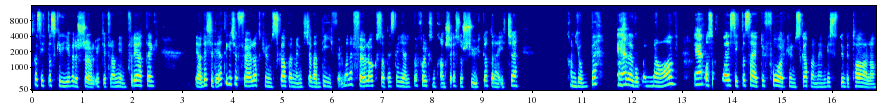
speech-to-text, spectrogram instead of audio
skal sitte og skrive det sjøl ut ifra min. Fordi at jeg ja, Det er ikke det at jeg ikke føler at kunnskapen min ikke er verdifull, men jeg føler også at jeg skal hjelpe folk som kanskje er så syke at de ikke kan jobbe. Kanskje ja. de går på Nav. Ja. Og så skal jeg sitte og si at du får kunnskapen min hvis du betaler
